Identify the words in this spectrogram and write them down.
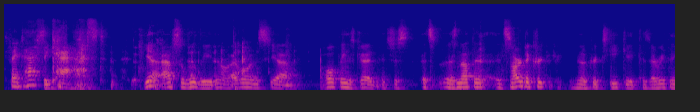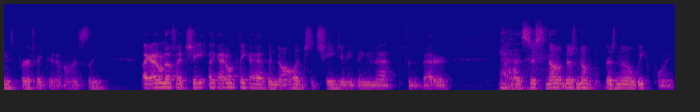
Fantastic cast. Yeah, absolutely. No, everyone's yeah. The whole thing's good. It's just it's there's nothing. It's hard to crit, you know critique it because everything's perfect in it. Honestly, like I don't know if I change. Like I don't think I have the knowledge to change anything in that for the better. Yeah, It's just no. There's no. There's no weak point.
